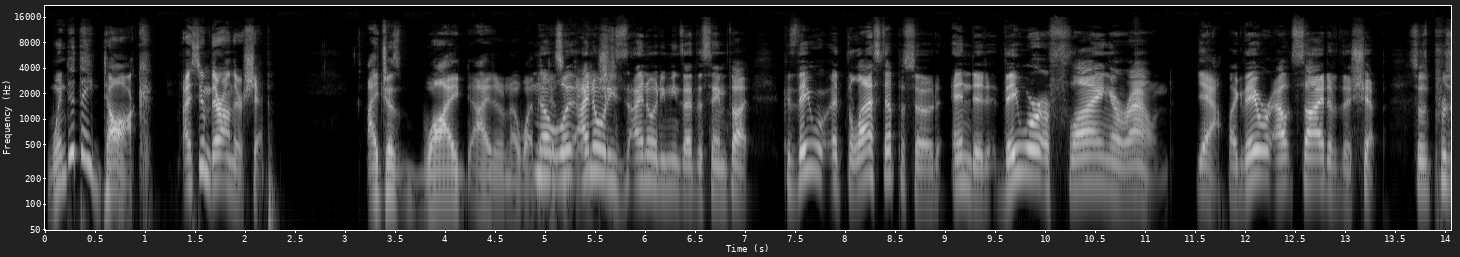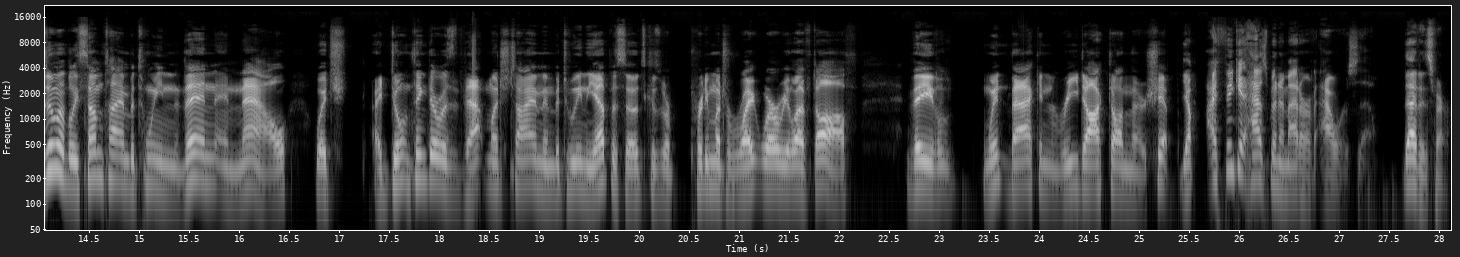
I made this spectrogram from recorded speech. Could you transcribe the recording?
When did they dock? I assume they're on their ship. I just why I don't know what. no, what, I know what he's. I know what he means. I had the same thought because they were at the last episode ended. They were flying around, Yeah, like they were outside of the ship. So presumably, sometime between then and now, which I don't think there was that much time in between the episodes because we're pretty much right where we left off. They went back and redocked on their ship. Yep. I think it has been a matter of hours, though. that is fair.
